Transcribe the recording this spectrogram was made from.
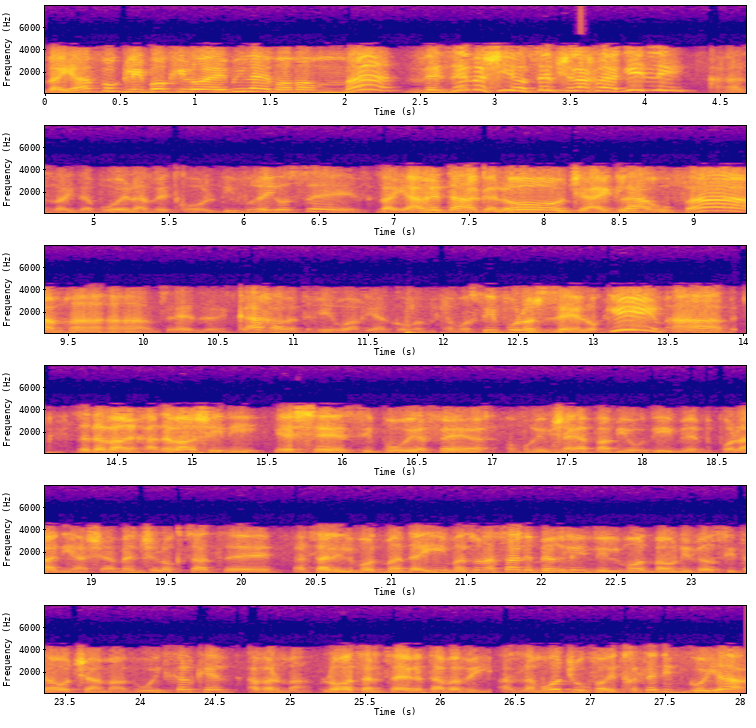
ויפוג ליבו כי לא האמין להם, הוא אמר, מה? וזה מה שיוסף שלח להגיד לי? אז וידברו אליו את כל דברי יוסף. וירא את העגלות, שהעגלה ערופה, בסדר, ככה ותחי רוח יעקב. הם הוסיפו לו שזה אלוקים, אה, זה דבר אחד. דבר שני, יש סיפור יפה, אומרים שהיה פעם יהודי בפולניה, שהבן שלו קצת רצה ללמוד מדעים, אז הוא נסע לברלין ללמוד באוניברסיטאות שם, והוא התקלקל. אבל מה, לא רצה לצייר את אבא ואמא. אז למרות שהוא כבר התחתן עם גויה,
